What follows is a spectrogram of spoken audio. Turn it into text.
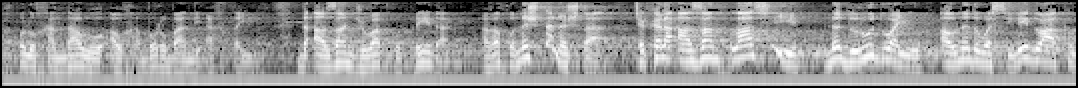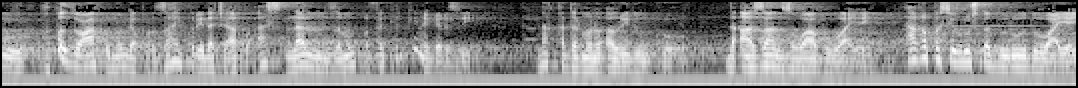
په خپلو خنداوو او خبرو باندې اخته یو د اذان جواب خو پرېږده هغه خو نشته نشته چې کله اذان خلاص وي نه درود وایو او نه د وسیلې دعا کوو خپل دعا خو موږ پر ځای پرېږده چې هغه خو اصلا زموږ په فکر کې نه ګرځي نه قدرمنو اوریدونکو د اذان ځواب ووایئ هغه پسې وروسته درود ووایئ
